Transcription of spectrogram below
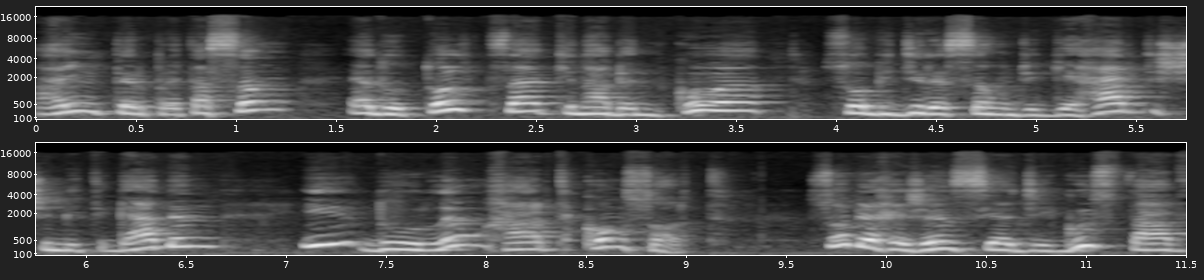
A interpretação é do Tolza Knabenchor, sob direção de Gerhard Schmidt-Gaden e do Leonhard Consort sob a regência de Gustav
